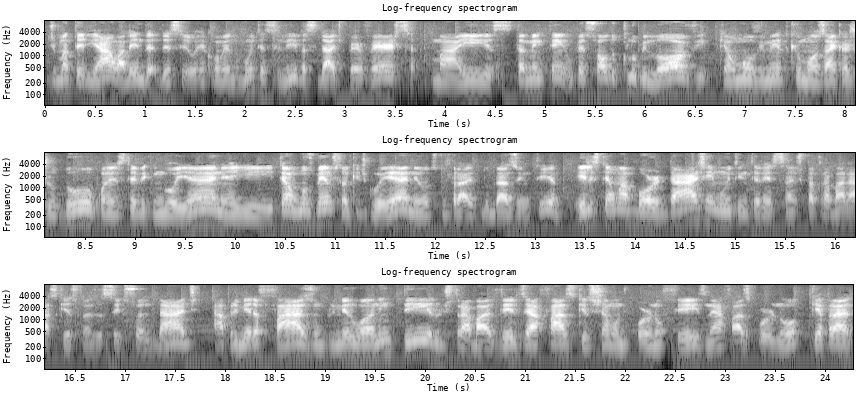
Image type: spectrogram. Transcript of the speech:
De material, além desse, eu recomendo muito esse livro, A Cidade Perversa, mas também tem o pessoal do Clube Love, que é um movimento que o Mosaico ajudou quando ele esteve aqui em Goiânia, e tem alguns membros aqui de Goiânia, outros do, do Brasil inteiro. Eles têm uma abordagem muito interessante para trabalhar as questões da sexualidade. A primeira fase, um primeiro ano inteiro de trabalho deles é a fase que eles chamam de porno phase, né? A fase pornô, que é para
